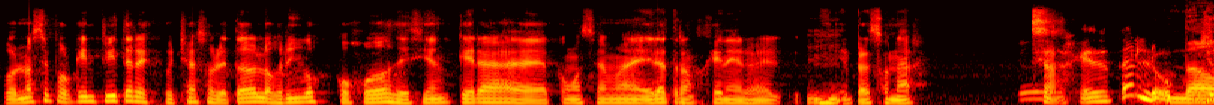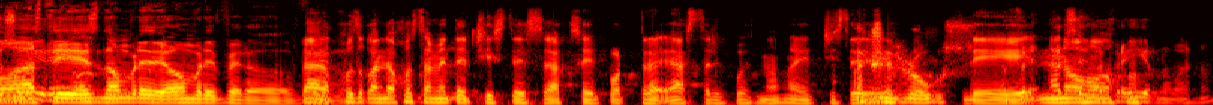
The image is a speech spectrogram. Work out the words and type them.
pues no sé por qué en Twitter escuchaba, sobre todo los gringos cojudos decían que era, eh, ¿cómo se llama? Era transgénero el, el personaje. Está loco. No, griego, es nombre de hombre, pero. Claro, bueno. justo cuando justamente el chiste es Axel por Astrid, pues, ¿no? El chiste de, Axel Rose. de Axel a no. freír nomás, ¿no?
